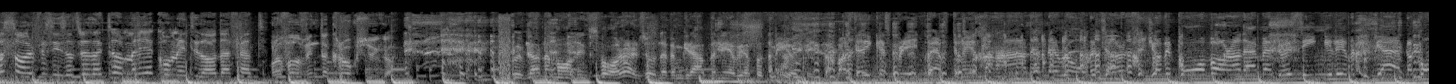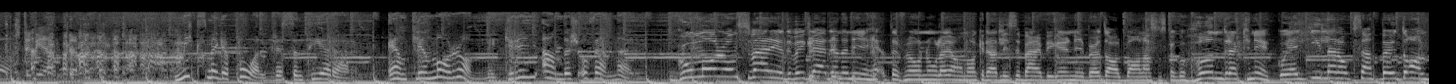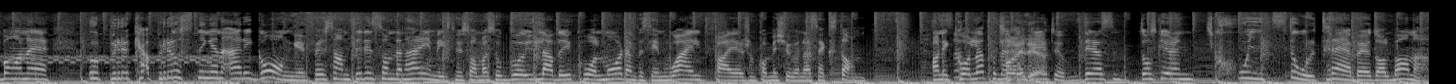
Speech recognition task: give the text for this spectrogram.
Vad sa du precis? Att redaktör Maria kommer inte idag därför att... Hon har fått vinterkråksuga. Ibland när Malin svarar så undrar vem grabben är vi har fått med upp hit. Man ska dricka sprit på eftermiddagen. Den är roligt. Sen kör vi på bara där men jag är singel. Det är väl så jävla konstigt egentligen. Mix Megapol presenterar Äntligen morgon med Gry, Anders och vänner. God morgon, Sverige! Det var ju glädjande nyheter från Ola Janåker där Liseberg bygger en ny berg och som ska gå 100 knyck. Och jag gillar också att berg och kapprustningen är igång. För samtidigt som den här invigs nu i sommar så laddar ju Kolmården för sin Wildfire som kommer 2016. Har ni kollat på är på det? Youtube? Deras, de ska göra en skitstor träberg och dalbana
